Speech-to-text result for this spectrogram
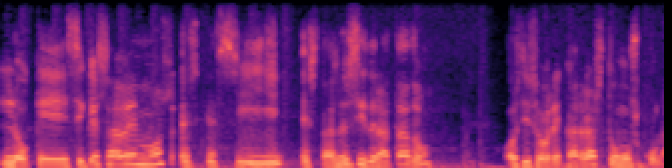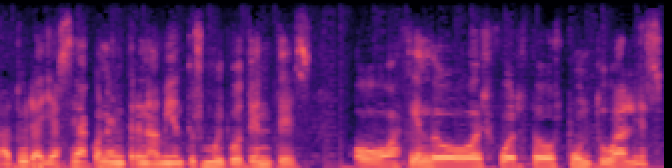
Lo que sí que sabemos es que si estás deshidratado o si sobrecargas tu musculatura, ya sea con entrenamientos muy potentes o haciendo esfuerzos puntuales,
